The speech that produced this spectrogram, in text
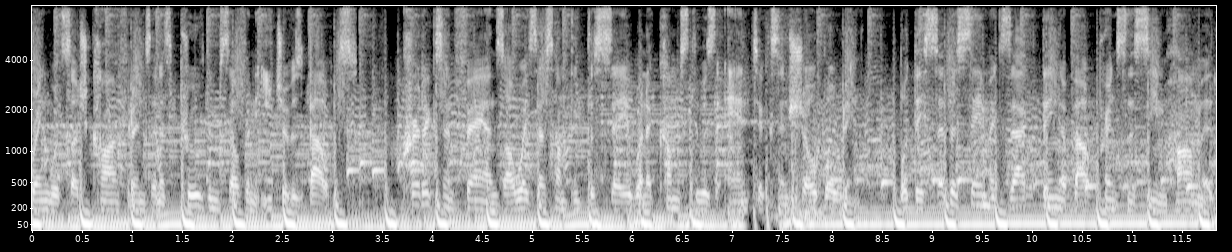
ring with such confidence and has proved himself in each of his bouts. Critics and fans always have something to say when it comes to his antics and showboating, but they said the same exact thing about Prince Naseem Hamed,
